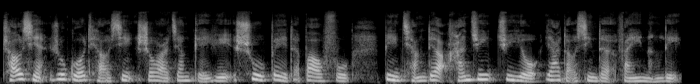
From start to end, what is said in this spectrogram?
朝鲜如果挑衅，首尔将给予数倍的报复，并强调韩军具有压倒性的反应能力。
